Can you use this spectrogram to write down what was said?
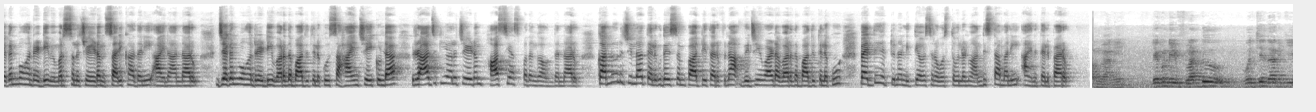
జగన్మోహన్ రెడ్డి విమర్శలు చేయడం సరికాదని ఆయన అన్నారు. జగన్మోహన్ రెడ్డి వరద బాధితులకు సహాయం చేయకుండా రాజకీయాలు చేయడం హాస్యాస్పదంగా ఉందన్నారు. కర్నూలు జిల్లా తెలుగుదేశం పార్టీ తరఫున విజయవాడ వరద బాధితులకు పెద్ద ఎత్తున నిత్యావసర వస్తువులను అందిస్తామని ఆయన తెలిపారు. లేకుంటే ఈ ఫ్లడ్ వచ్చేదానికి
